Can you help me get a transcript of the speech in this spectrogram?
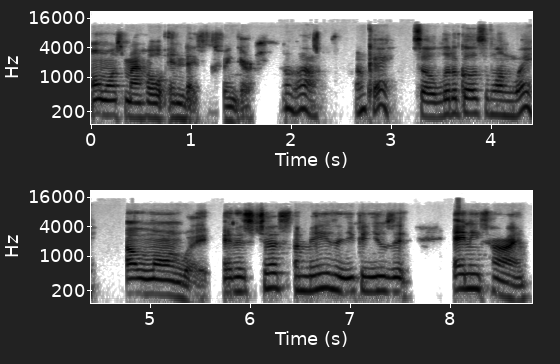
almost my whole index finger. Oh wow. Okay. So a little goes a long way. A long way. And it's just amazing. You can use it anytime.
